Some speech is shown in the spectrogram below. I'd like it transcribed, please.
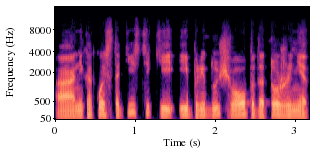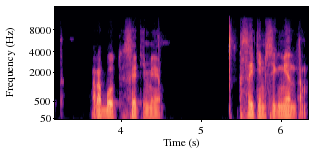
никакой статистики и предыдущего опыта тоже нет работы с этими с этим сегментом.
